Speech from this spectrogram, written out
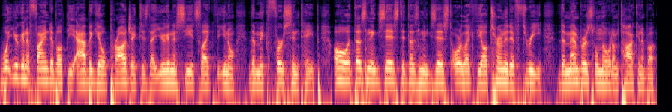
what you're gonna find about the Abigail project is that you're gonna see it's like you know the McPherson tape. Oh, it doesn't exist. It doesn't exist. Or like the alternative three. The members will know what I'm talking about.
